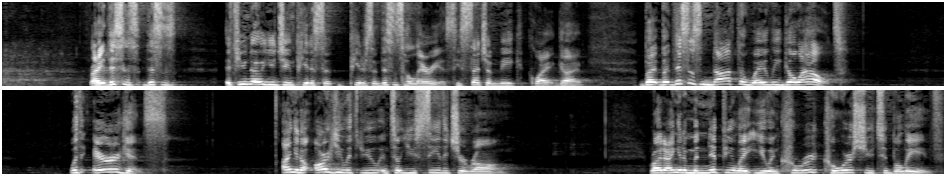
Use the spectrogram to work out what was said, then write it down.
right? This is, this is, if you know Eugene Peterson, Peterson, this is hilarious. He's such a meek, quiet guy. But, but this is not the way we go out. With arrogance. I'm going to argue with you until you see that you're wrong. Right? I'm going to manipulate you and coerce you to believe.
